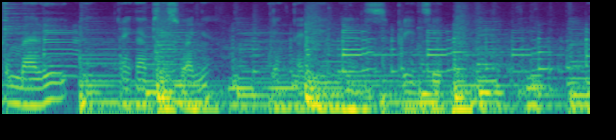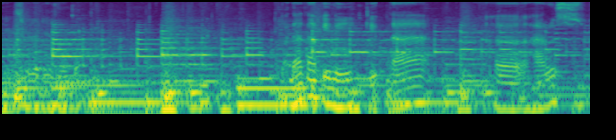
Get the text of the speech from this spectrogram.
kembali rekap siswanya yang tadi ini spreadsheet pada tahap ini kita e, harus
